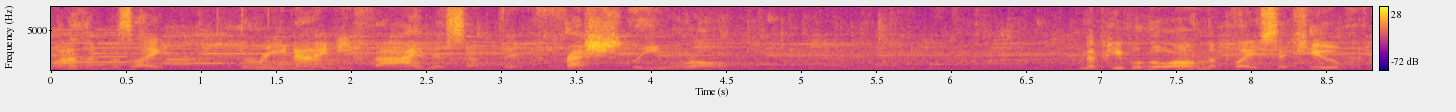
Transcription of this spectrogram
one of them was like 3.95 or something, freshly rolled. And the people who own the place are Cuban.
